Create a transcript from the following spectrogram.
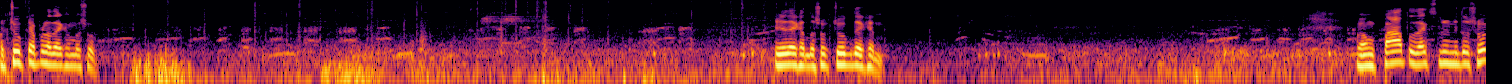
আর চোখটা আপনারা দেখেন দর্শক। এই দেখেন দর্শক, চোখ দেখেন। এবং পা তো দেখছিলেন দর্শক,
